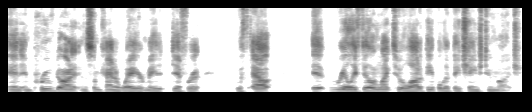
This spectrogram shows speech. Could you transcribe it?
and improved on it in some kind of way or made it different without it really feeling like to a lot of people that they changed too much.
